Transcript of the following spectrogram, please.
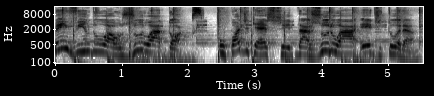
Bem-vindo ao Juruá Docs, o podcast da Juruá Editora.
